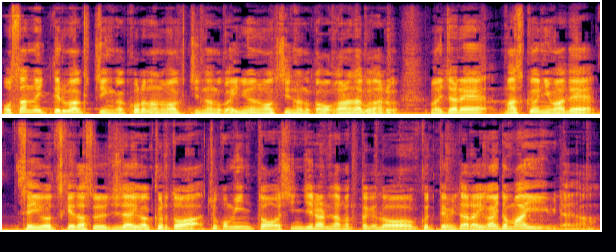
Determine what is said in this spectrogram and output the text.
おっさんの言ってるワクチンがコロナのワクチンなのか犬のワクチンなのかわからなくなる。マイチャレ、マスクにまで精油をつけ出す時代が来るとは、チョコミント信じられなかったけど、食ってみたら意外とうまいみたいな。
